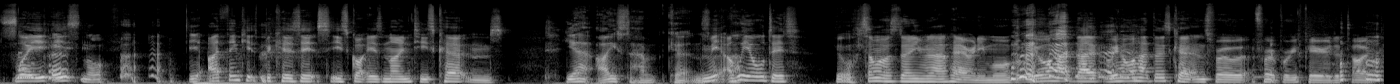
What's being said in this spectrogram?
So Well, he- he- personal. Yeah, I think it's because it's he's got his '90s curtains. yeah, I used to have curtains. Me, like we all did. Some of us don't even have hair anymore, but we all had that. We all had those curtains for a, for a brief period of time.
